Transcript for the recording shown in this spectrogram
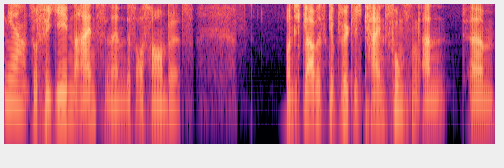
Ja. So für jeden Einzelnen des Ensembles. Und ich glaube, es gibt wirklich keinen Funken an ähm,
